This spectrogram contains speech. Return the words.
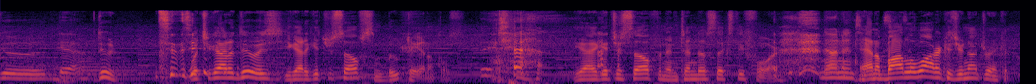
good. Yeah. Dude, what you gotta do is you gotta get yourself some boot botanicals. you gotta get yourself a Nintendo 64 no, no, and a bottle of water because you're not drinking.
